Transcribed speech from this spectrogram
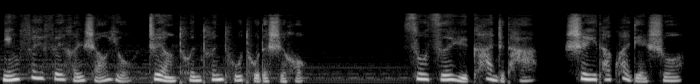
宁菲菲很少有这样吞吞吐吐的时候。苏子宇看着他，示意他快点说。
